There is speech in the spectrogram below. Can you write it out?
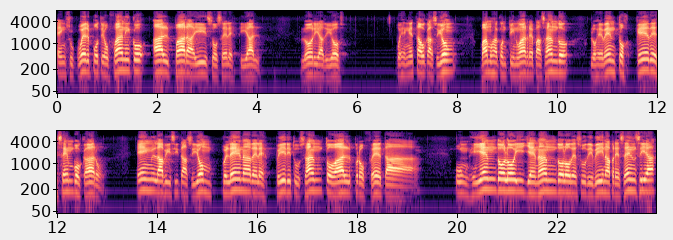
en su cuerpo teofánico al paraíso celestial. Gloria a Dios. Pues en esta ocasión vamos a continuar repasando los eventos que desembocaron en la visitación plena del Espíritu Santo al profeta, ungiéndolo y llenándolo de su divina presencia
